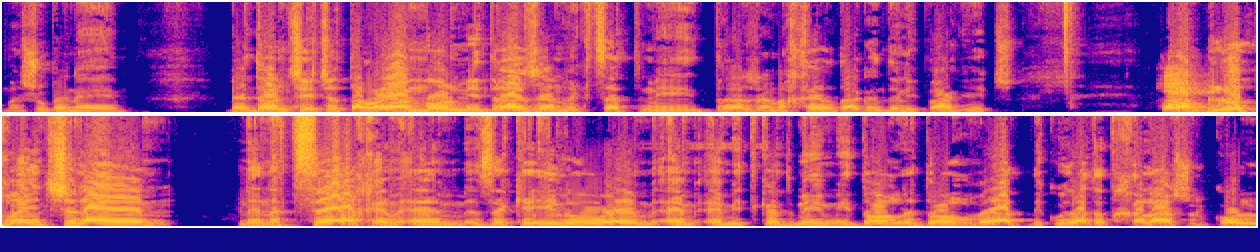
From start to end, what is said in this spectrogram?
משהו ביניהם. בדונצ'יץ' אתה רואה המון מדראז'ן וקצת מדראז'ן אחר, דרגן דליפגיץ'. כן. הבלופרינט שלהם מנצח, הם, הם, זה כאילו, הם, הם, הם מתקדמים מדור לדור, ונקודת התחלה של כל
